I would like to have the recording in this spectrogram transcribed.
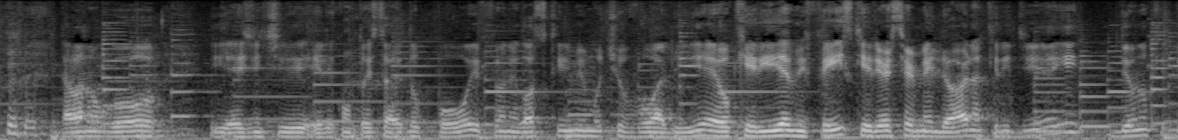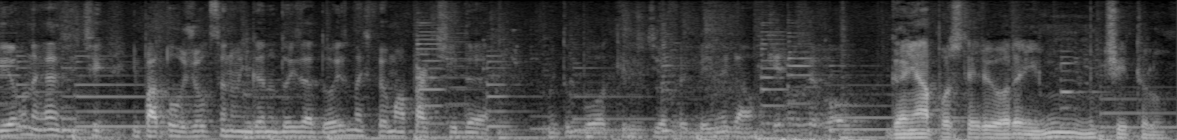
Tava no gol e a gente, ele contou a história do Pô e foi um negócio que me motivou ali. Eu queria, me fez querer ser melhor naquele dia e deu no que deu, né? A gente empatou o jogo, se eu não me engano, 2 a 2 mas foi uma partida muito boa aquele dia, foi bem legal. Ganhar posterior aí um, um título.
